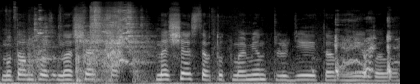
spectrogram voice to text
Но там, на щастя, на щастя, в тот момент людей там не было.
